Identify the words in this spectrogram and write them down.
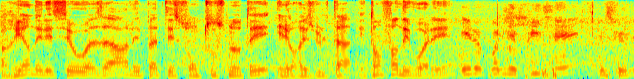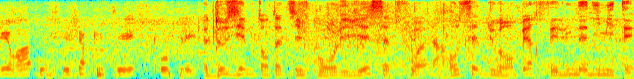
Rien n'est laissé au hasard. Les pâtés sont tous notés et le résultat est enfin dévoilé. Et le premier prix, c'est Monsieur Murat, boucher charcutier au flé. Deuxième tentative pour Olivier. Cette fois, la recette du grand-père fait l'unanimité.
